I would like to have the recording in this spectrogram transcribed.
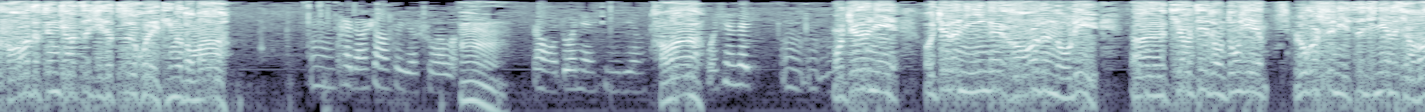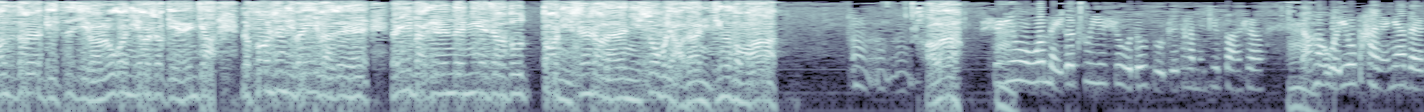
好好的增加自己的智慧，听得懂吗？嗯，台长上次也说了，嗯，让我多念心经。好吧我现在，嗯嗯嗯。我觉得你，我觉得你应该好好的努力。呃，像这种东西，如果是你自己念的小房子，当然给自己了。如果你要是给人家，那方生里边一百个人，那一百个人的孽障都到你身上来了，你受不了的，你听得懂吗？嗯嗯嗯。好了，是因为我每个初一十五都组织他们去放生，嗯然后我又怕人家的，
